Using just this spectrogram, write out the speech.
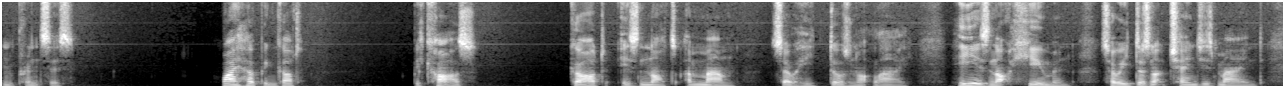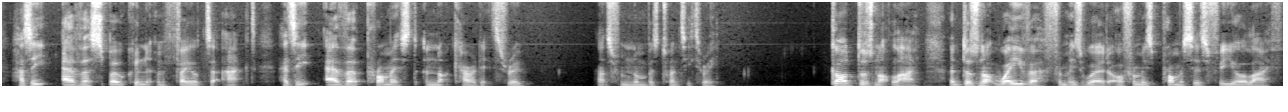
in princes. Why hope in God? Because God is not a man, so he does not lie. He is not human, so he does not change his mind. Has he ever spoken and failed to act? Has he ever promised and not carried it through? That's from Numbers 23. God does not lie and does not waver from his word or from his promises for your life.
